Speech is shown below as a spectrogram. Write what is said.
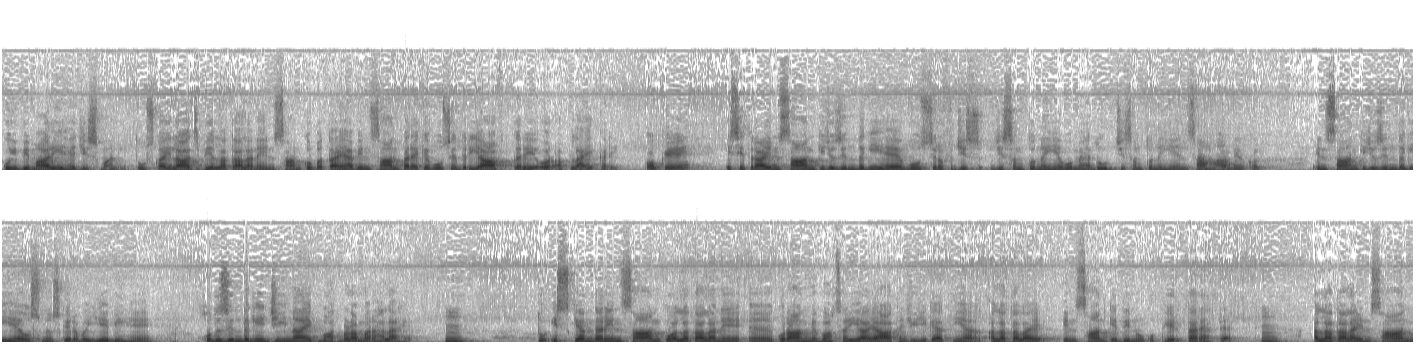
کوئی بیماری ہے جسمانی تو اس کا علاج بھی اللہ تعالیٰ نے انسان کو بتایا اب انسان پر ہے کہ وہ اسے دریافت کرے اور اپلائی کرے۔ اوکے۔ اسی طرح انسان کی جو زندگی ہے وہ صرف جس جسم تو نہیں ہے وہ محدود جسم تو نہیں ہے انسان ہاں، کا۔ انسان کی جو زندگی ہے اس میں اس کے رویے بھی ہیں۔ خود زندگی جینا ایک بہت بڑا مرحلہ ہے۔ تو اس کے اندر انسان کو اللہ تعالیٰ نے قرآن میں بہت ساری آیات ہیں جو یہ کہتی ہیں اللہ تعالیٰ انسان کے دنوں کو پھیرتا رہتا ہے۔ اللہ تعالیٰ انسان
